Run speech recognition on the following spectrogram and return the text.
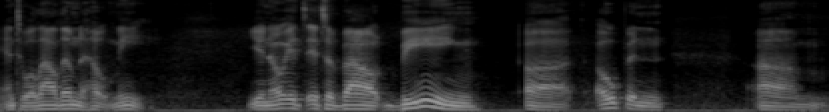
and to allow them to help me. You know, it's it's about being uh, open. Um,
